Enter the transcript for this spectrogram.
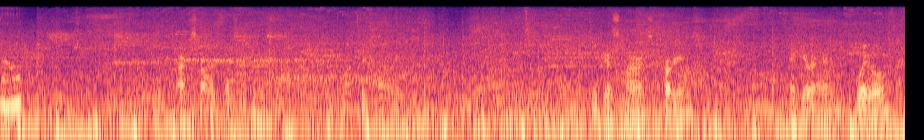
No. Seconds. Watch your towers. DPS towers, Guardians. Thank you, Ryan. Wiggle.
